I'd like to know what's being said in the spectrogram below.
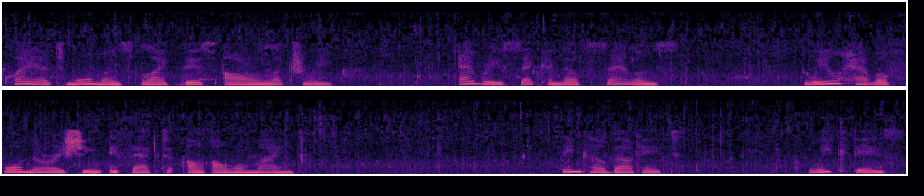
Quiet moments like this are a luxury. Every second of silence will have a full nourishing effect on our mind. Think about it weekdays.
